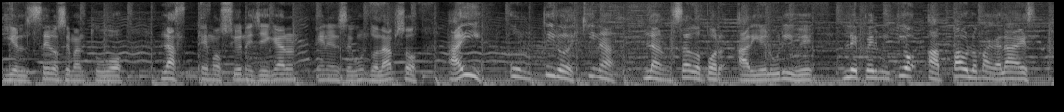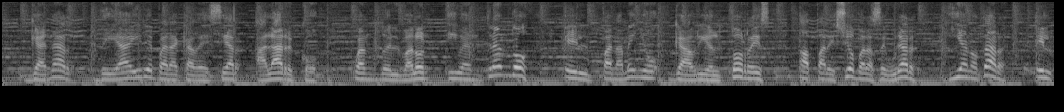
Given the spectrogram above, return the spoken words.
y el cero se mantuvo las emociones llegaron en el segundo lapso. Ahí un tiro de esquina lanzado por Ariel Uribe le permitió a Pablo Magaláes ganar de aire para cabecear al arco. Cuando el balón iba entrando, el panameño Gabriel Torres apareció para asegurar y anotar el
